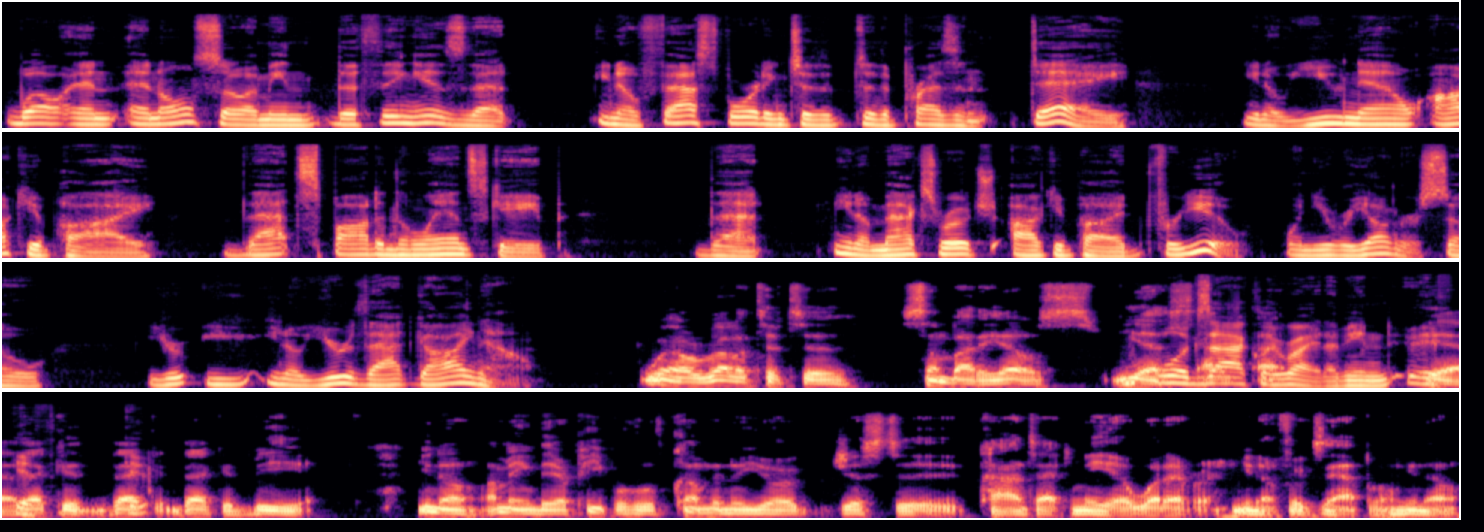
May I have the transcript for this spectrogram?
Well, and and also, I mean, the thing is that you know, fast forwarding to the, to the present day, you know, you now occupy that spot in the landscape that you know Max Roach occupied for you when you were younger. So you're you, you know you're that guy now. Well, relative to somebody else, yes. Well, exactly I, I, right. I mean, if, yeah, that could that if, could that could be. You know, I mean, there are people who've come to New York just to contact me or whatever. You know, for example, you know,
